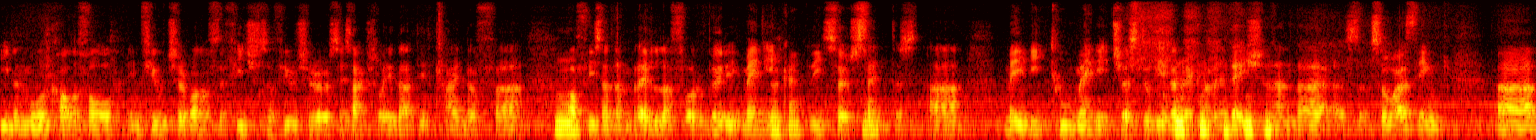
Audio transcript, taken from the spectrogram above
even more colorful in future. One of the features of Future Earth is actually that it kind of uh, Mm. offers an umbrella for very many Okay. research Mm. centers. Uh, maybe too many just to give a recommendation, and uh, so, so I think uh,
